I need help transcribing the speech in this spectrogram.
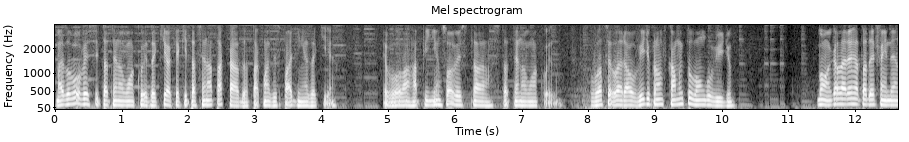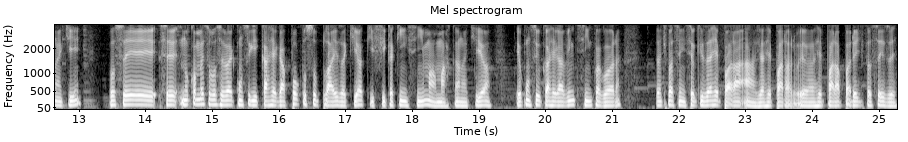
Mas eu vou ver se tá tendo alguma coisa aqui, ó. Que aqui tá sendo atacado. Tá com as espadinhas aqui, ó. Eu vou lá rapidinho só ver se tá, se tá tendo alguma coisa. Vou acelerar o vídeo para não ficar muito longo o vídeo. Bom, a galera já tá defendendo aqui. Você, você, no começo você vai conseguir carregar poucos supplies aqui, ó, que fica aqui em cima, ó, marcando aqui, ó. Eu consigo carregar 25 agora. Então, tipo assim, se eu quiser reparar, ah, já repararam, eu ia reparar a parede para vocês verem.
